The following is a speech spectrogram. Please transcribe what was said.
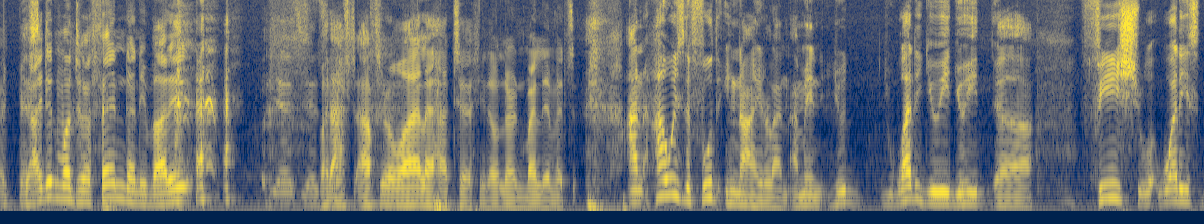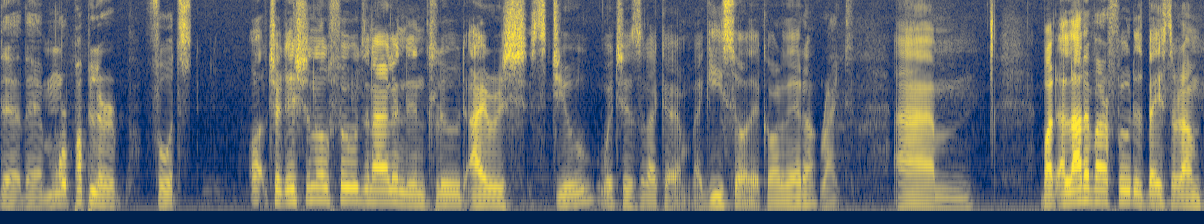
I best. I didn't want to offend anybody, Yes, yes. but yes. after after a while, I had to you know learn my limit. and how is the food in Ireland? I mean, you what did you eat? You eat uh, fish. What is the the more popular foods? Well, traditional foods in Ireland include Irish stew, which is like a, a guiso de cordero. Right. Um, but a lot of our food is based around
